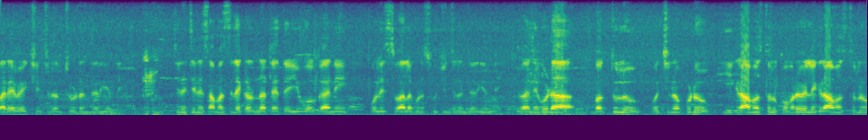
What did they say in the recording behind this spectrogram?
పర్యవేక్షించడం చూడడం జరిగింది. చిన్న చిన్న సమస్యలు ఎక్కడ ఉన్నట్లయితే ఈవో కానీ పోలీస్ వాళ్ళకు కూడా సూచించడం జరిగింది. ఇవన్నీ కూడా భక్తులు వచ్చినప్పుడు ఈ గ్రామస్తులు కొమరవెల్లి గ్రామస్తులు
